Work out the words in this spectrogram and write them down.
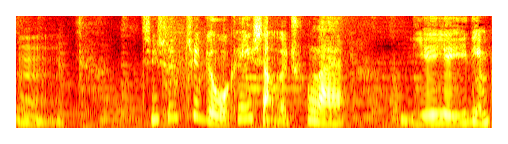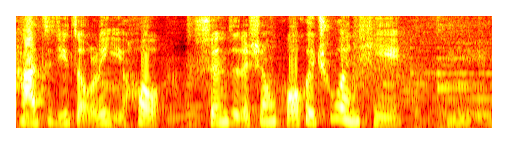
嗯，其实这个我可以想得出来，爷爷一定怕自己走了以后，孙子的生活会出问题。嗯，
